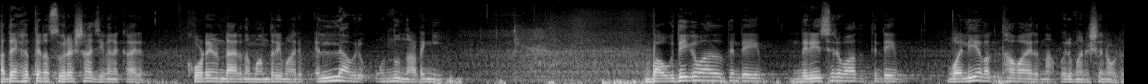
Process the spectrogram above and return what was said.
അദ്ദേഹത്തിന്റെ സുരക്ഷാ ജീവനക്കാരും കൂടെ ഉണ്ടായിരുന്ന മന്ത്രിമാരും എല്ലാവരും ഒന്നും നടങ്ങി. ഭൗതികവാദത്തിന്റെയും നിരീശ്വരവാദത്തിന്റെയും വലിയ വക്താവായിരുന്ന ഒരു മനുഷ്യനോട്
